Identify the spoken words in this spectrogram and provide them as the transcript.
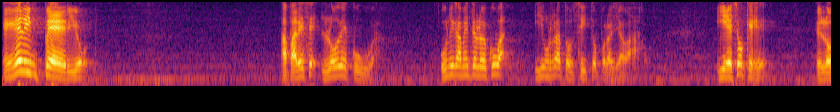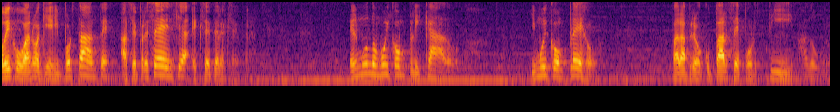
en el imperio, aparece lo de Cuba. Únicamente lo de Cuba y un ratoncito por allá abajo. ¿Y eso qué? El lobby cubano aquí es importante, hace presencia, etcétera, etcétera. El mundo es muy complicado y muy complejo para preocuparse por ti, Maduro.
